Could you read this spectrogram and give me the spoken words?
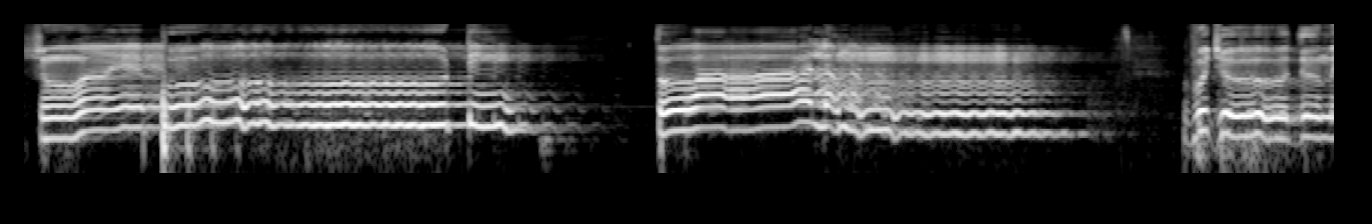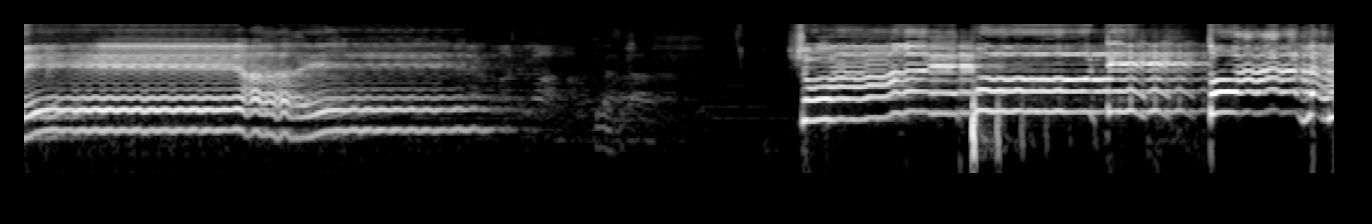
शुआए फूटी तो आलम वजूद में शुआए फूटे तो आलम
